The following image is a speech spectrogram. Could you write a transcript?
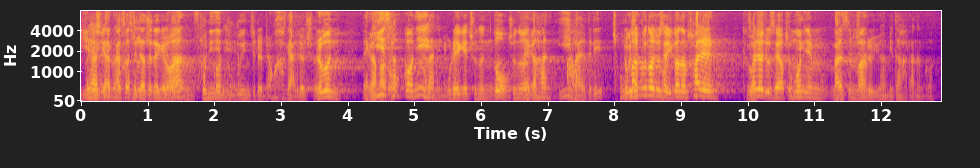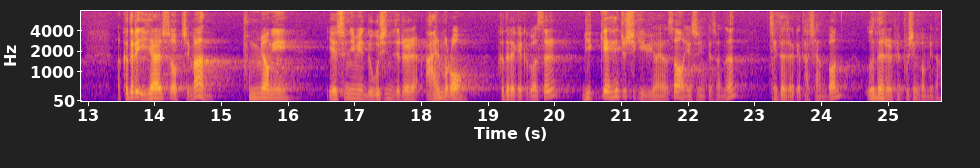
예수님께서 이야기하는 아주 제자들에게는 중요한 본인이. 누구인지를 명확하게 알려주셨죠. 여러분 내가 이 사건이 하나님이고 우리에게 주는 또 것, 주는 내가 한이 아, 말들이 정말 여기서 끊어주세요. 이거는 파일 살려주세요. 부모님 말씀만 말씀만. 죄를 위함이다라는 것. 그들이 이해할 수 없지만 분명히 예수님이 누구신지를 알므로 그들에게 그것을 믿게 해주시기 위하여서 예수님께서는 제자들에게 다시 한번 은혜를 베푸신 겁니다.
